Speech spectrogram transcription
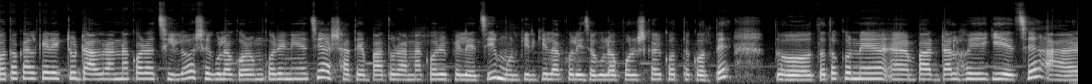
গতকালকের একটু ডাল রান্না করা ছিল, সেগুলো গরম করে নিয়েছি আর সাথে বাতু রান্না করে ফেলেছি। মুরগির গিলা কলিজাগুলো পরিষ্কার করতে করতে। তো ততক্ষণে বাদ ডাল হয়ে গিয়েছে আর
